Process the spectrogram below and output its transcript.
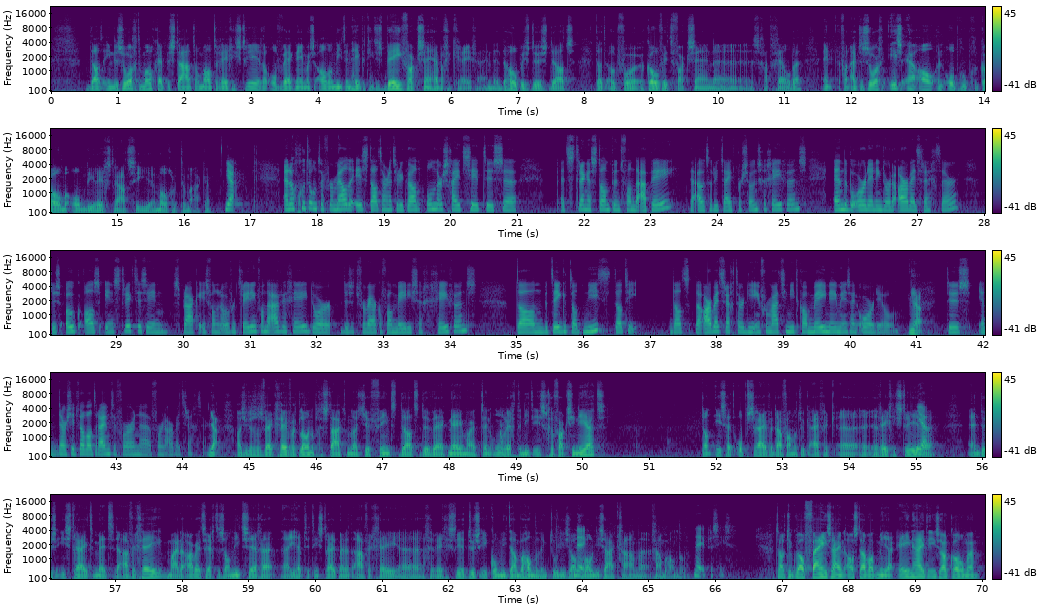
dat in de zorg de mogelijkheid bestaat om al te registreren of werknemers al dan niet een hepatitis B-vaccin hebben gekregen. En de, de hoop is dus dat dat ook voor COVID-vaccin eh, gaat gelden. En vanuit de zorg is er al een oproep gekomen om die registratie eh, mogelijk te maken. En nog goed om te vermelden is dat er natuurlijk wel een onderscheid zit tussen eh, het strenge standpunt van de AP, de autoriteit persoonsgegevens, en de beoordeling door de arbeidsrechter. Dus ook als in strikte zin sprake is van een overtreding van de AVG door dus het verwerken van medische gegevens, dan betekent dat niet dat, die, dat de arbeidsrechter die informatie niet kan meenemen in zijn oordeel. Ja, Dus ja, daar zit wel wat ruimte voor een, eh, voor een arbeidsrechter. Ja, als je dus als werkgever het loon hebt gestaakt omdat je vindt dat de werknemer ten onrechte niet is gevaccineerd, dan is het opschrijven daarvan natuurlijk eigenlijk eh, eh, registreren. Ja. En dus in strijd met de AVG. Maar de arbeidsrechter zal niet zeggen: nou, je hebt dit in strijd met het AVG eh, geregistreerd, dus ik kom niet aan behandeling toe. Die zal Nee. gewoon die zaak gaan, eh, gaan behandelen. Nee, precies. Het zou natuurlijk wel fijn zijn als daar wat meer eenheid in zou komen.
